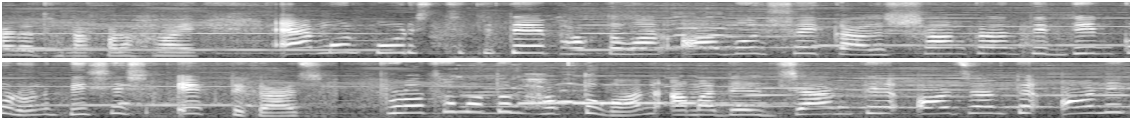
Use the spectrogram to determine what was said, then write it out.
আরাধনা করা হয়। এমন পরিস্থিতিতে ভক্তগণ অবশ্যই কাল সংক্রান্তির দিন করুন বিশেষ একটি কাজ। প্রথমত ভক্তগণ, আমাদের জানতে, অজান্তে অনেক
